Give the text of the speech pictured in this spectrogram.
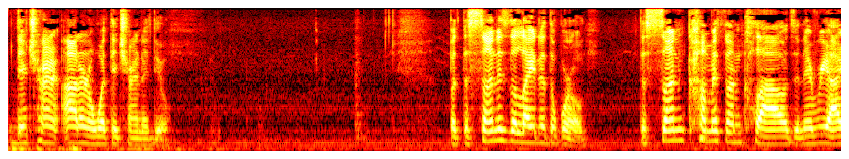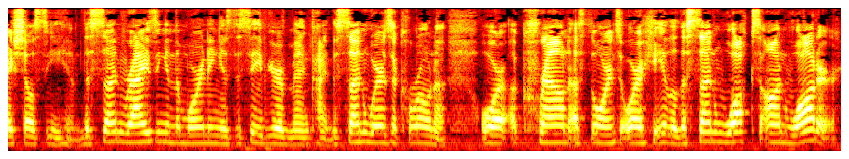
they're trying, I don't know what they're trying to do. But the sun is the light of the world. The sun cometh on clouds, and every eye shall see him. The sun rising in the morning is the Savior of mankind. The sun wears a corona, or a crown of thorns, or a halo. The sun walks on water.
